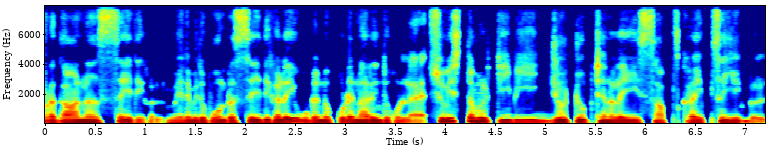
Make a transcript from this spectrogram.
பிரதான செய்திகள். மேலும் இது போன்ற செய்திகளை உடனுக்குடன் அறிந்து கொள்ள சுவிஸ் தமிழ் டிவி யூடியூப் சேனலை சப்ஸ்கிரைப் செய்யுங்கள்.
